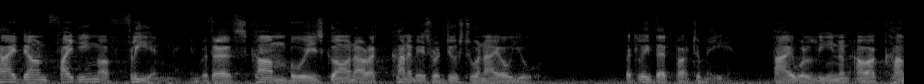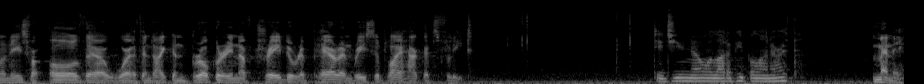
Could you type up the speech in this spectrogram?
tied down fighting or fleeing, and with Earth's comm buoys gone, our economy is reduced to an IOU. But leave that part to me. I will lean on our colonies for all they're worth, and I can broker enough trade to repair and resupply Hackett's fleet. Did you know a lot of people on Earth? Many.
